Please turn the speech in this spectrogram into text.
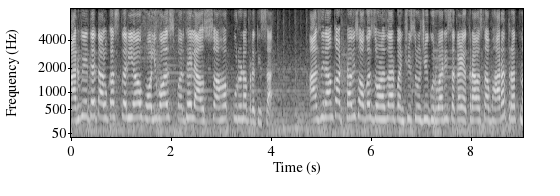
आर्वी येथे तालुकास्तरीय व्हॉलीबॉल स्पर्धेला उत्साहपूर्ण प्रतिसाद. आज दिनांक अठ्ठावीस ऑगस्ट दोन हजार पंचवीस रोजी गुरुवारी सकाळी अकरा वाजता भारतरत्न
